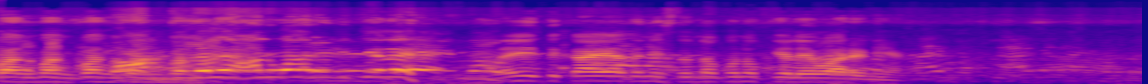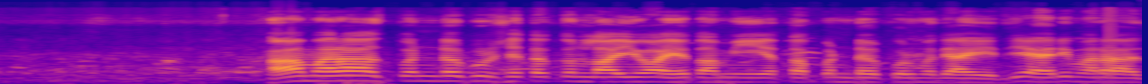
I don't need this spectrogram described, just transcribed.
बांग बांग बांग बांग बांग आपल्याला हलवारी केलंय नाही ते काय आता नुसतं नको नको केलंय वारेने हा महाराज पंढरपूर क्षेत्रातून लाईव्ह आहेत आम्ही. आता पंढरपूरमध्ये आहेत. जय हरी महाराज.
